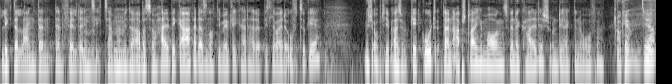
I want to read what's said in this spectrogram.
liegt er lang, dann, dann fällt er in mhm. sich zusammen mhm. wieder. Aber so halbe Gare, dass er noch die Möglichkeit hat, ein bisschen weiter aufzugehen. Ist optimal. Also geht gut. Dann abstreichen morgens, wenn er kalt ist und direkt in den Ofen. Okay, ja.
